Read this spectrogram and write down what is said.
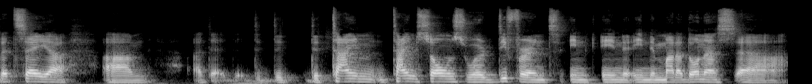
let's say, uh, um, uh, the, the, the, time time zones were different in in in the Maradona's uh,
